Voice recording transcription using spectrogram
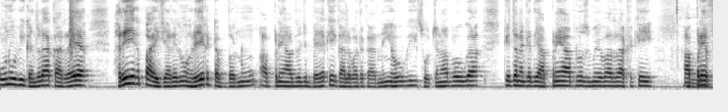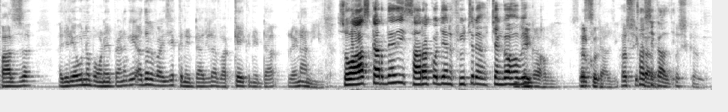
ਉਹਨੂੰ ਵੀ ਗੰਦਲਾ ਕਰ ਰਹੇ ਆ। ਹਰੇਕ ਭਾਈਚਾਰੇ ਨੂੰ ਹਰੇਕ ਟੱਬਰ ਨੂੰ ਆਪਣੇ ਆਪ ਦੇ ਵਿੱਚ ਬਹਿ ਕੇ ਗੱਲਬਾਤ ਕਰਨੀ ਹੋਊਗੀ ਸੋਚਣਾ ਪਊਗਾ। ਕਿਤੇ ਨਾ ਕਿਤੇ ਆਪਣੇ ਆਪ ਨੂੰ ਜ਼ਿੰਮੇਵਾਰ ਰੱਖ ਕੇ ਆਪਣੇ ਫਰਜ਼ ਜਿਹੜੇ ਉਹ ਨਿਭਾਉਣੇ ਪੈਣਗੇ। ਅਦਰਵਾਈਜ਼ ਇਹ ਕੈਨੇਡਾ ਜਿਹੜਾ ਵਾਕਿਆ ਹੀ ਕੈਨੇਡਾ ਰਹਿਣਾ ਨਹੀਂ ਹੈ ਸੋ ਆਸ ਕਰਦੇ ਆ ਜੀ ਸਾਰਾ ਕੁਝ ਇਨ ਫਿਊਚਰ ਚੰਗਾ ਹੋਵੇ। ਚੰਗਾ ਹੋਵੇ। ਸਤਿ ਸ਼੍ਰੀ ਬਿਲਕੁਲ ਅਕਾਲ ਜੀ। ਸਤਿ ਸ਼੍ਰੀ ਸਤਿ ਸ਼੍ਰੀ ਅਕਾਲ ਜੀ। ਸਤਿ ਸ਼੍ਰੀ ਅਕਾਲ। ਜੀ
